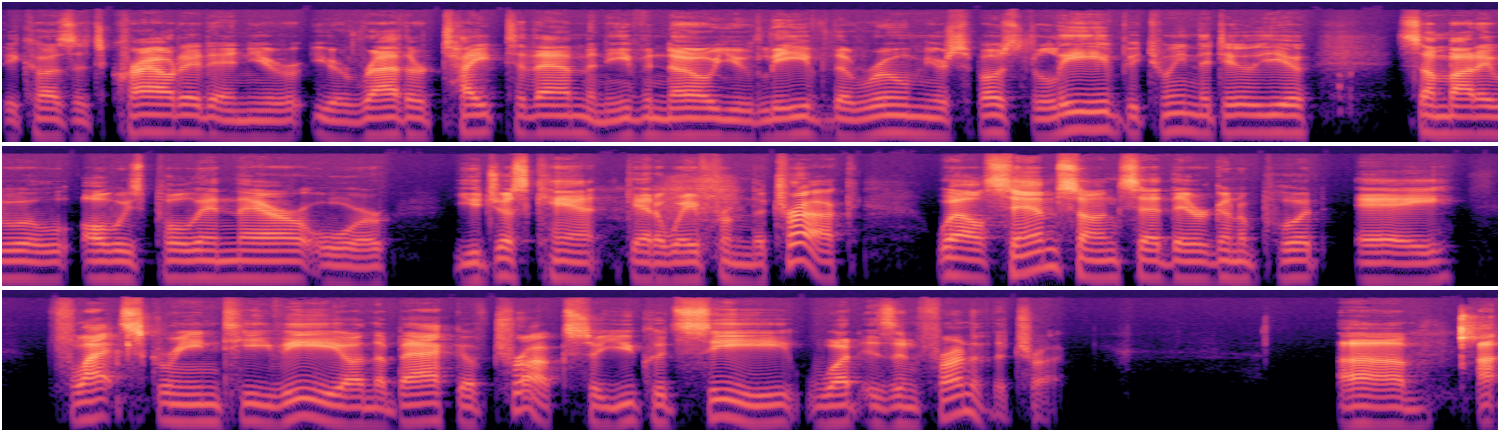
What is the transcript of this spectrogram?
because it's crowded and you're you're rather tight to them and even though you leave the room you're supposed to leave between the two of you somebody will always pull in there or you just can't get away from the truck well samsung said they were going to put a flat screen tv on the back of trucks so you could see what is in front of the truck um, I,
